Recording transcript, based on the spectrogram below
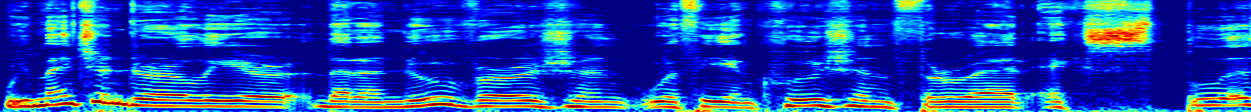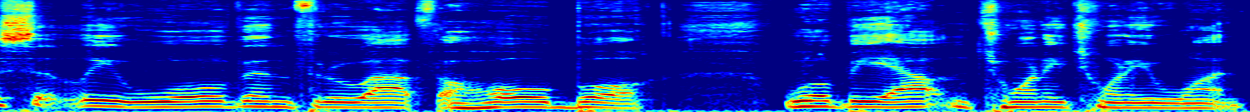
we mentioned earlier that a new version with the inclusion thread explicitly woven throughout the whole book will be out in 2021.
